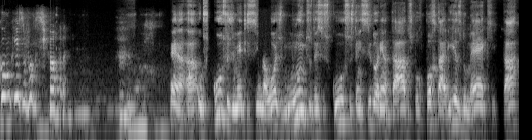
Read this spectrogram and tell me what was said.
como que isso funciona? É, a, os cursos de medicina hoje, muitos desses cursos têm sido orientados por portarias do MEC, tá?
